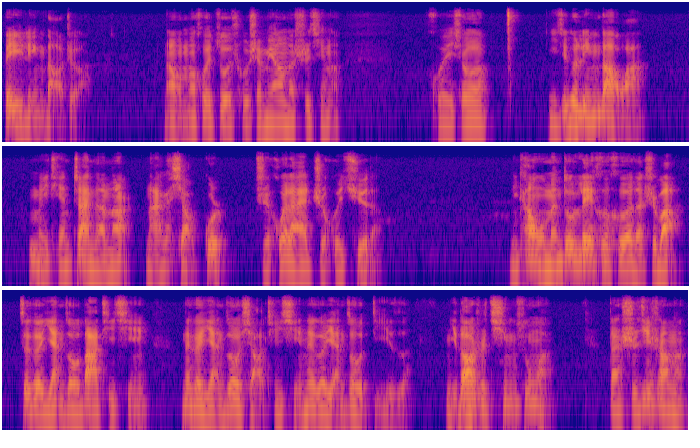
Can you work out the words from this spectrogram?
被领导者。那我们会做出什么样的事情呢？会说，你这个领导啊，每天站在那儿拿个小棍儿指挥来指挥去的。你看我们都累呵呵的，是吧？这个演奏大提琴，那个演奏小提琴，那个演奏笛子。你倒是轻松啊，但实际上呢，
